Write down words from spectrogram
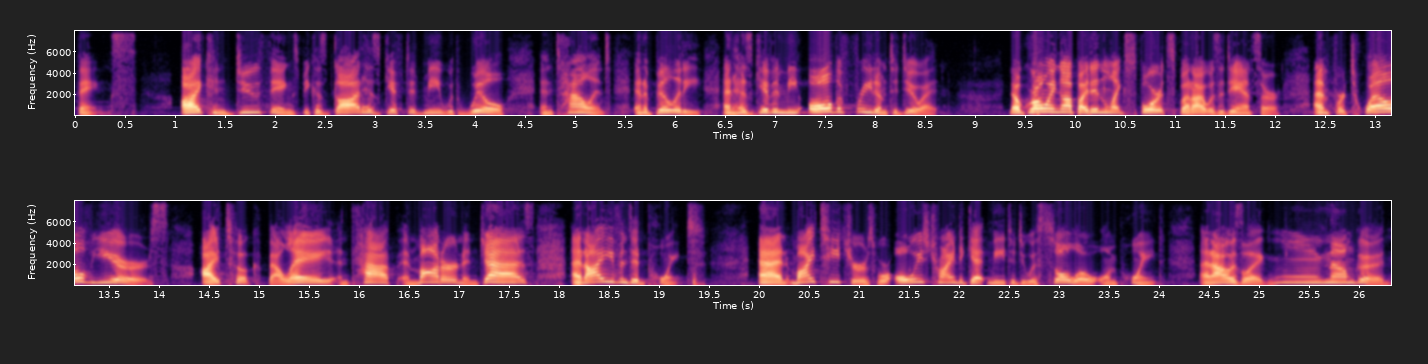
things. I can do things because God has gifted me with will and talent and ability and has given me all the freedom to do it. Now, growing up, I didn't like sports, but I was a dancer. And for 12 years, I took ballet and tap and modern and jazz, and I even did pointe. And my teachers were always trying to get me to do a solo on pointe. And I was like, mm, no, I'm good.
